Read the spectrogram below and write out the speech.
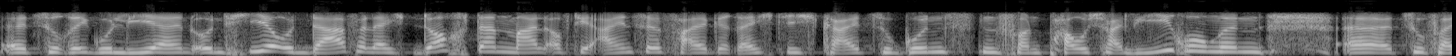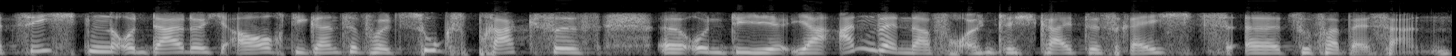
äh, zu regulieren und hier und da vielleicht doch dann mal auf die Einzelfallgerechtigkeit zugunsten von Pauschalierungen äh, zu verzichten und dadurch auch die ganze Vollzugspraxis äh, und die ja, Anwenderfreundlichkeit des Rechts äh, zu verbessern.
